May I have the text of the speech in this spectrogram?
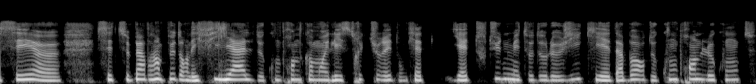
c'est euh, c'est de se perdre un peu dans les filiales, de comprendre comment il est structuré. Donc il y a, il y a toute une méthodologie qui est d'abord de comprendre le compte,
